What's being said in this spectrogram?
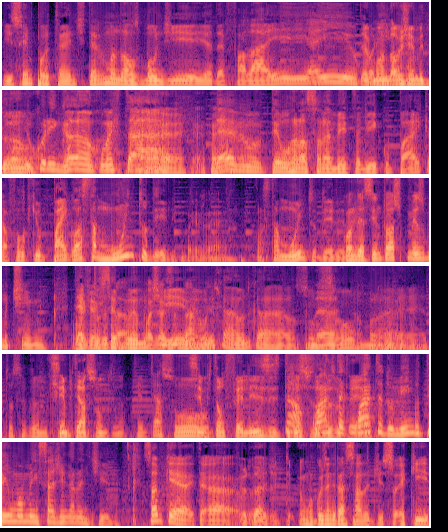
Isso é importante. Deve mandar uns bom dia, deve falar, e, e aí, o Deve Coring- mandar um gemidão. E o Coringão, como é que tá? deve ter um relacionamento ali com o pai, que ela falou que o pai gosta muito dele. Pois é. Gosta muito dele. Quando né? é assim, torce pro mesmo time. Deve Pode torcer ajudar, pro mesmo pode time. ajudar É a única, a única solução É, pra, é. é, torcer pro mesmo time. Sempre tem assunto, né? Sempre tem assunto. Sempre estão felizes e Não, tristes ao mesmo quarta, tempo. e domingo tem uma mensagem garantida. Sabe o que é? ah, Verdade. Uma coisa engraçada disso é que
